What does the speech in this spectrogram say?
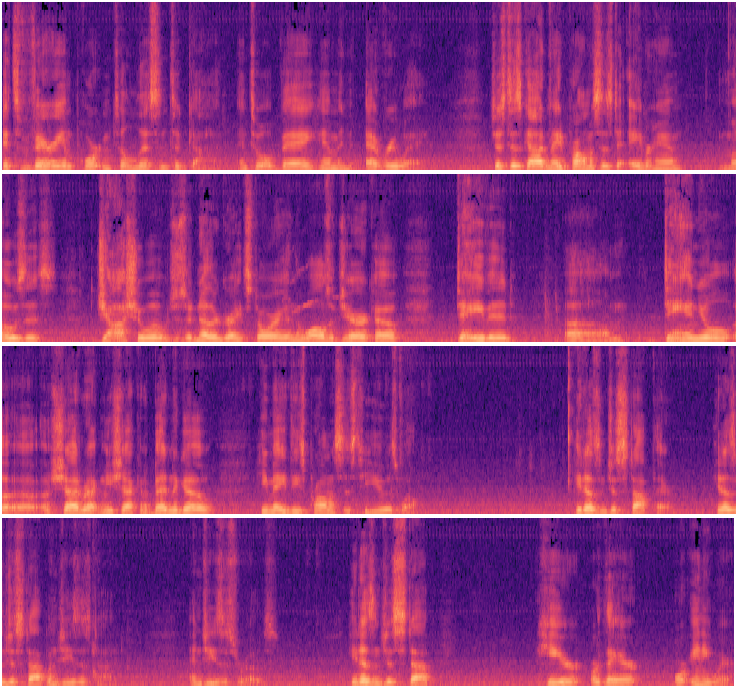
It's very important to listen to God and to obey him in every way. Just as God made promises to Abraham, Moses, Joshua, which is another great story in the walls of Jericho, David, um, Daniel, uh, uh Shadrach, Meshach, and Abednego, he made these promises to you as well. He doesn't just stop there. He doesn't just stop when Jesus died and Jesus rose. He doesn't just stop here or there or anywhere.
